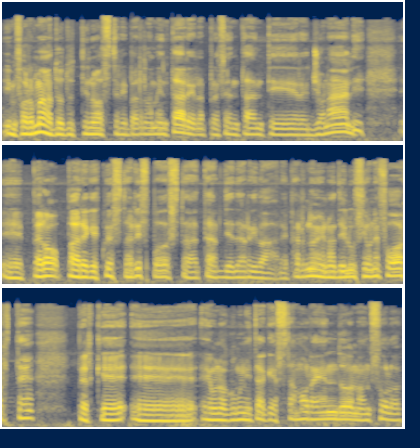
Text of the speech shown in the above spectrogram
informato tutti i nostri parlamentari, rappresentanti regionali, eh, però pare che questa risposta tardi ad arrivare. Per noi è una delusione forte perché eh, è una comunità che sta morendo non solo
